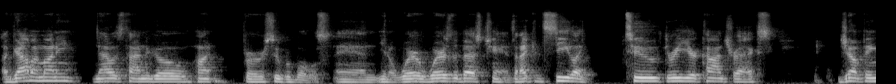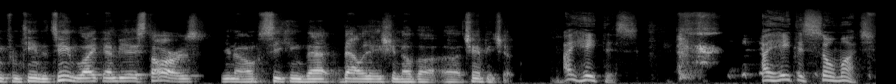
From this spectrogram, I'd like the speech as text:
I've got my money. Now it's time to go hunt for Super Bowls. And you know, where where's the best chance? And I can see like two, three year contracts jumping from team to team, like NBA stars, you know, seeking that validation of a, a championship. I hate this. I hate this so much.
